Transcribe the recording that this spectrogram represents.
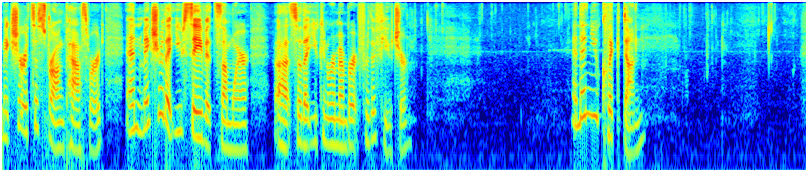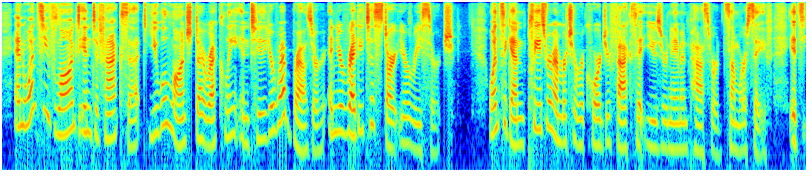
Make sure it's a strong password and make sure that you save it somewhere uh, so that you can remember it for the future. And then you click Done. And once you've logged into FactSet, you will launch directly into your web browser and you're ready to start your research. Once again, please remember to record your FactSet username and password somewhere safe. It's,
